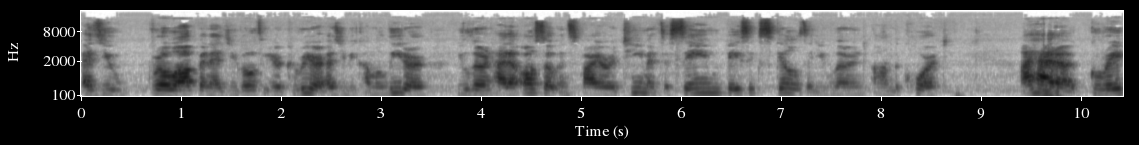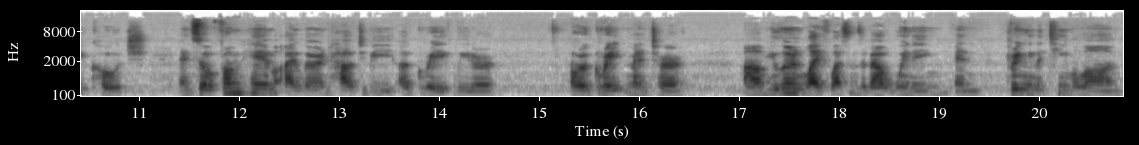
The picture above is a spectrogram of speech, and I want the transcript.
as you grow up and as you go through your career, as you become a leader, you learn how to also inspire a team. It's the same basic skills that you learned on the court. I had a great coach, and so from him, I learned how to be a great leader or a great mentor. Um, you learn life lessons about winning and bringing the team along.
